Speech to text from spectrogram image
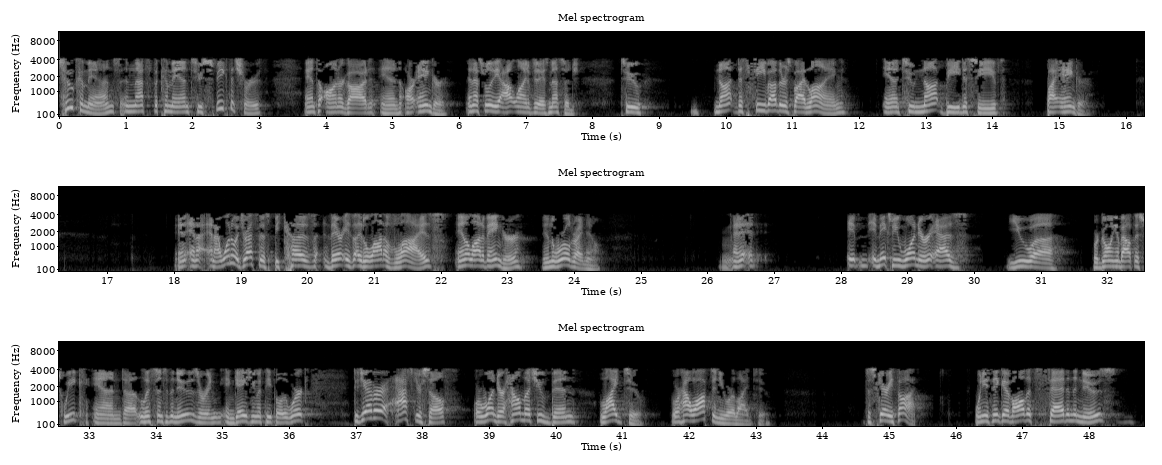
two commands, and that's the command to speak the truth and to honor God in our anger. And that's really the outline of today's message. To not deceive others by lying and to not be deceived by anger. And, and, I, and I want to address this because there is a lot of lies and a lot of anger in the world right now. And it, it, it makes me wonder as you uh, were going about this week and uh, listen to the news or in, engaging with people at work, did you ever ask yourself or wonder how much you've been lied to or how often you were lied to? It's a scary thought. When you think of all that's said in the news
